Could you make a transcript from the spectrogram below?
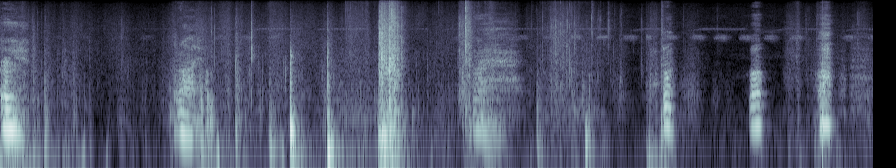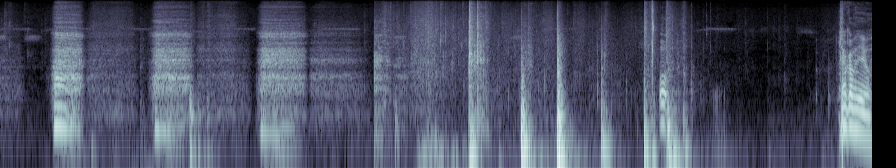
할매. 아, 잠깐. 어? 어? 어? 어? 잠깐만요.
